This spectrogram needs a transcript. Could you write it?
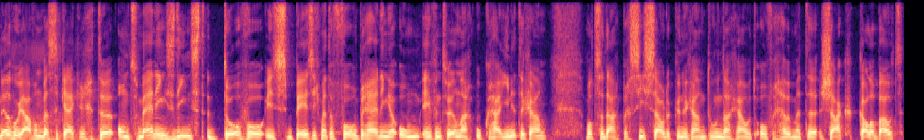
Een heel goede avond, beste kijker. De ontmijningsdienst DOVO is bezig met de voorbereidingen om eventueel naar Oekraïne te gaan. Wat ze daar precies zouden kunnen gaan doen, daar gaan we het over hebben met eh, Jacques Kallebout,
